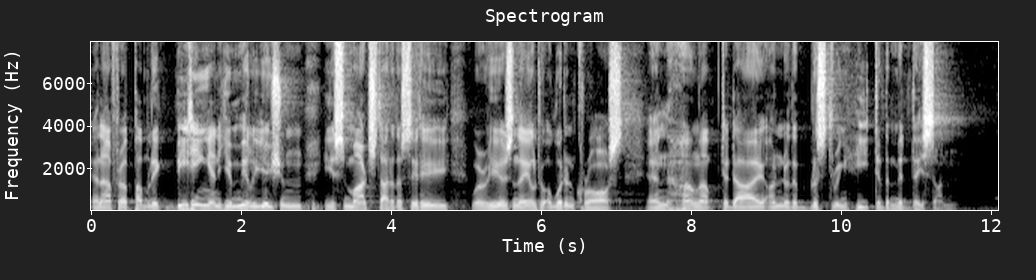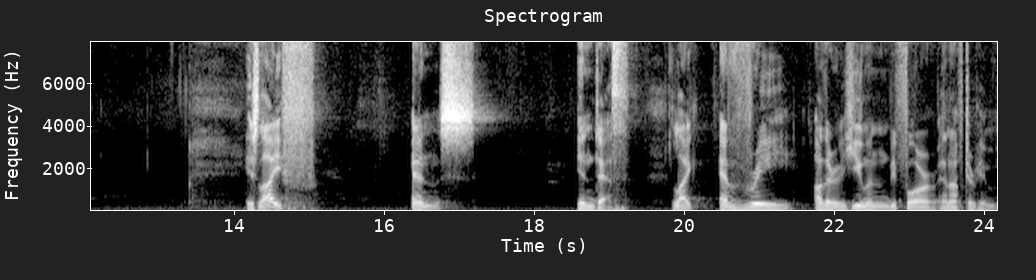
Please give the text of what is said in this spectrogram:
And after a public beating and humiliation, he is marched out of the city where he is nailed to a wooden cross and hung up to die under the blistering heat of the midday sun. His life ends in death, like every other human before and after him.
